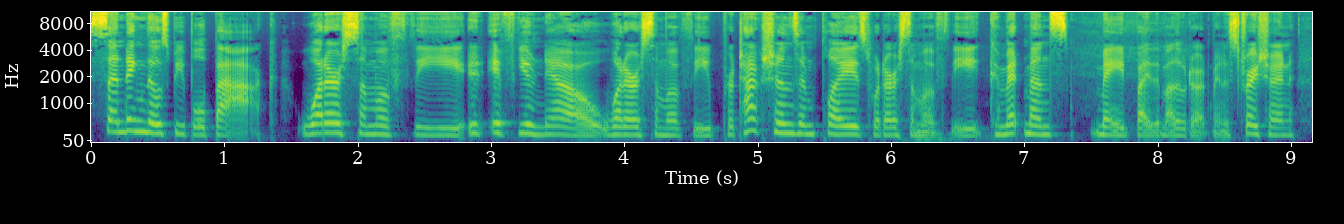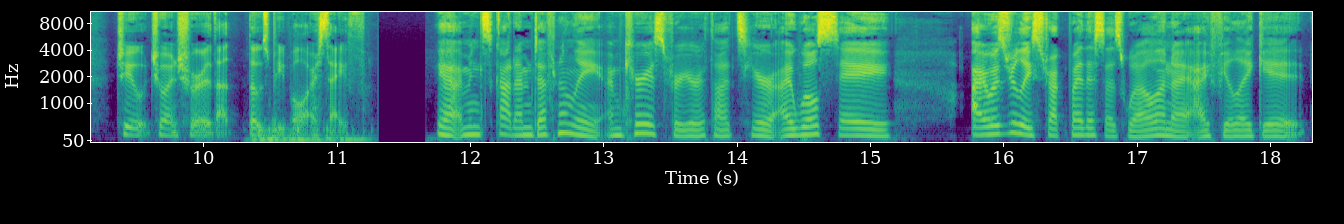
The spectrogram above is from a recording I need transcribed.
sending those people back, what are some of the, if you know, what are some of the protections in place? What are some of the commitments made by the Maduro administration to, to ensure that those people are safe? Yeah, I mean, Scott, I'm definitely, I'm curious for your thoughts here. I will say, I was really struck by this as well. And I, I feel like it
